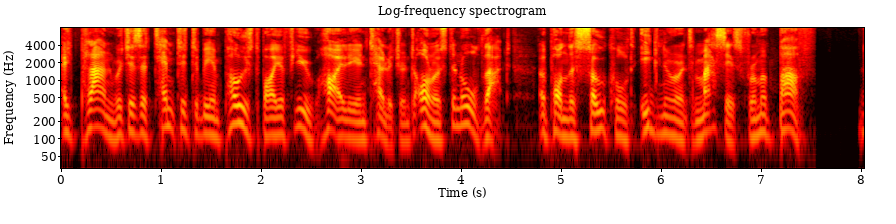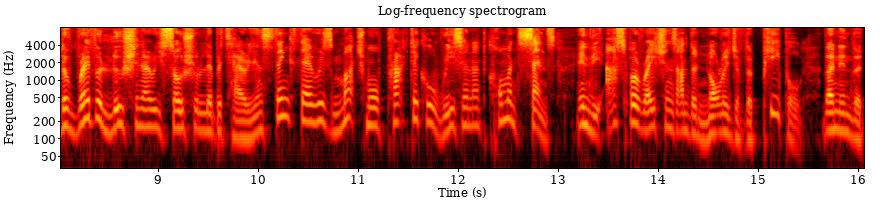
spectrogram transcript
a plan which is attempted to be imposed by a few highly intelligent, honest, and all that, upon the so called ignorant masses from above. The revolutionary social libertarians think there is much more practical reason and common sense in the aspirations and the knowledge of the people than in the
